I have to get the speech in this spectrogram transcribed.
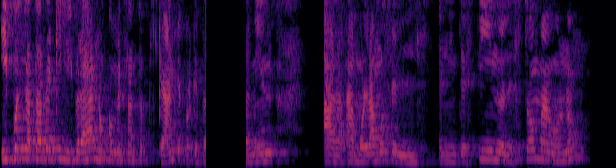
y pues tratar de equilibrar, no comer tanto picante, porque también amolamos el, intestino, el estómago, ¿no?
